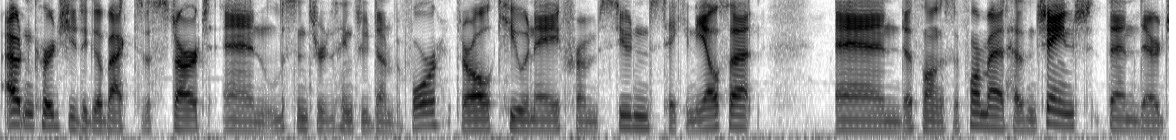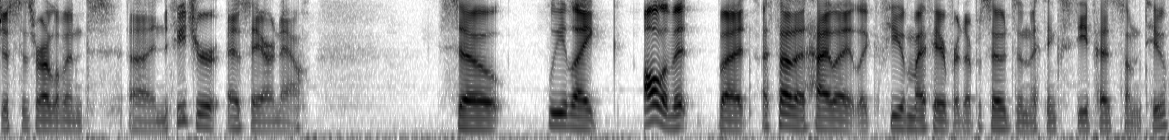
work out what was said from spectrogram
I would encourage you to go back to the start and listen through the things we've done before. They're all Q&A from students taking the LSAT. And as long as the format hasn't changed, then they're just as relevant uh, in the future as they are now. So we like all of it, but I thought I'd highlight like a few of my favorite episodes, and I think Steve has some too.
